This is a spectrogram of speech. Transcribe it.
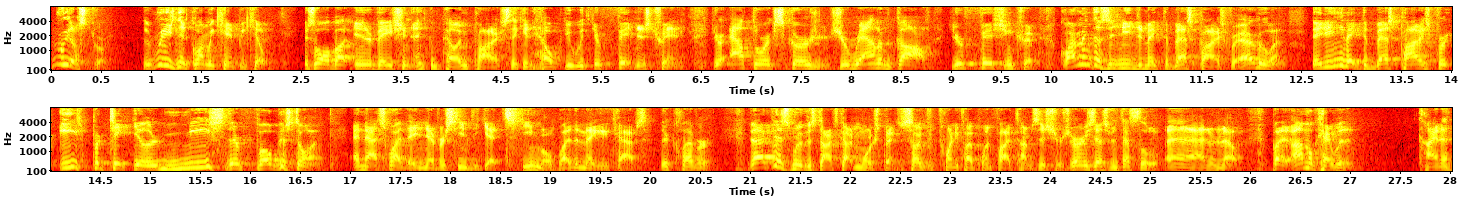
real story, the reason that Garmin can't be killed it's all about innovation and compelling products that can help you with your fitness training, your outdoor excursions, your round of golf, your fishing trip. Garmin doesn't need to make the best products for everyone. They need to make the best products for each particular niche they're focused on. And that's why they never seem to get steamrolled by the mega caps. They're clever. Now, after this move, the stock's gotten more expensive, selling for 25.5 times this year's earnings estimate. That's a little, eh, I don't know. But I'm okay with it. Kind of.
